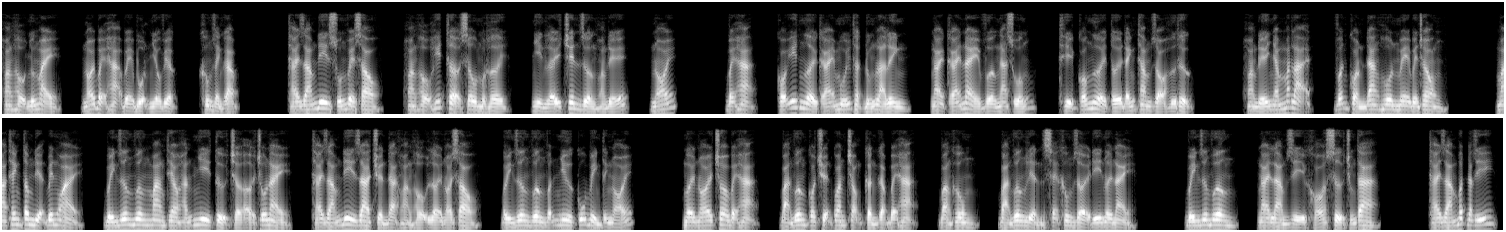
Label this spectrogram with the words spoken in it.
Hoàng hậu nhúng mày, nói bệ hạ bệ bộn nhiều việc, không dành gặp. Thái giám đi xuống về sau, hoàng hậu hít thở sâu một hơi, nhìn lấy trên giường hoàng đế, nói, bệ hạ, có ít người cái mũi thật đúng là linh, ngài cái này vừa ngã xuống, thì có người tới đánh thăm dò hư thực hoàng đế nhắm mắt lại, vẫn còn đang hôn mê bên trong. Mà thanh tâm điện bên ngoài, bình dương vương mang theo hắn nhi tử trở ở chỗ này, thái giám đi ra truyền đạt hoàng hậu lời nói sau, bình dương vương vẫn như cũ bình tĩnh nói, mời nói cho bệ hạ, bản vương có chuyện quan trọng cần gặp bệ hạ, bằng không, bản vương liền sẽ không rời đi nơi này. Bình dương vương, ngài làm gì khó xử chúng ta? Thái giám bất đắc dĩ.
